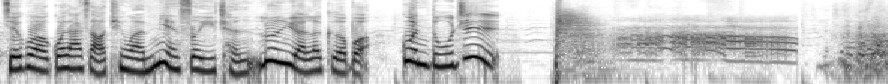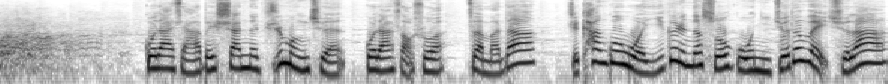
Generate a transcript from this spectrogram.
结果郭大嫂听完面色一沉，抡圆了胳膊。滚犊子！郭大侠被扇得直蒙圈。郭大嫂说：“怎么的？只看过我一个人的锁骨，你觉得委屈啦？”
